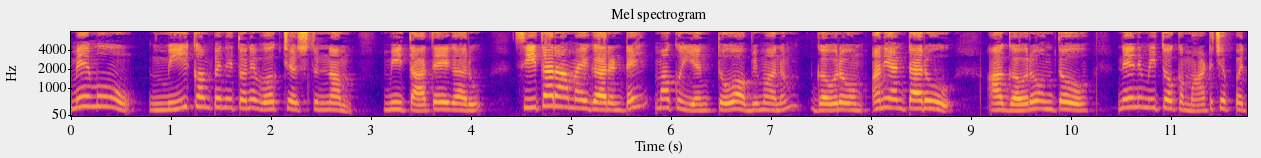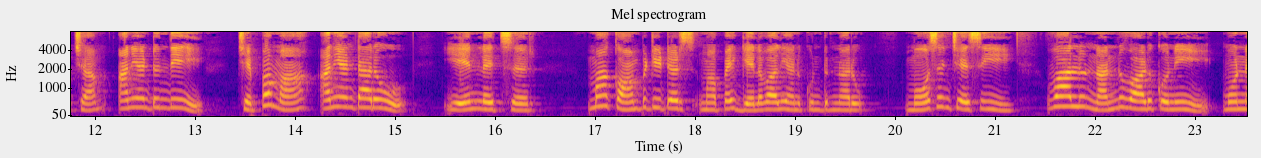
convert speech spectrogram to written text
మేము మీ కంపెనీతోనే వర్క్ చేస్తున్నాం మీ తాతయ్య గారు. సీతారామయ్య గారంటే మాకు ఎంతో అభిమానం గౌరవం అని అంటారు. ఆ గౌరవంతో నేను మీతో ఒక మాట చెప్పొచ్చా? అని అంటుంది. చెప్పమ్మా అని అంటారు. ఏం లేదు సార్. మా కాంపిటీటర్స్ మాపై గెలవాలి అనుకుంటున్నారు. మోసం చేసి వాళ్ళు నన్ను వాడుకొని మొన్న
